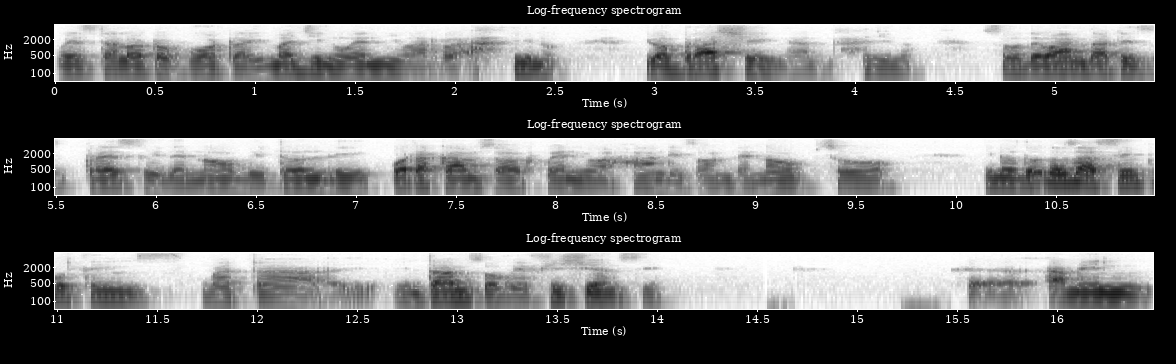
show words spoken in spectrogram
waste a lot of water. Imagine when you are uh, you know you are brushing and you know. So the one that is pressed with the knob it only water comes out when your hand is on the knob. So you know th- those are simple things but uh, in terms of efficiency I mean,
